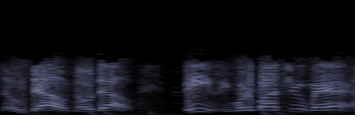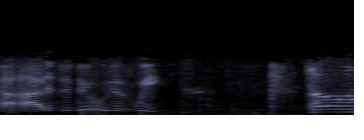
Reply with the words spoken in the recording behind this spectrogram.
No doubt, no doubt. Beezy, what about you, man? How, how did you do this week? Uh,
